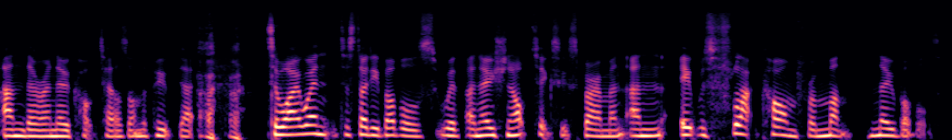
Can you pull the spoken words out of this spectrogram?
and there are no cocktails on the poop deck. so I went to study bubbles with an ocean optics experiment, and it was flat calm for a month, no bubbles.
